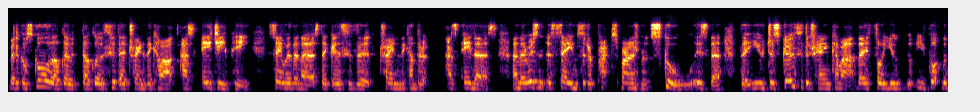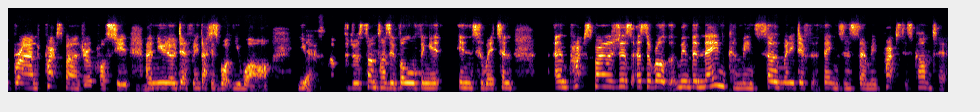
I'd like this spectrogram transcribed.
medical school. They'll go. They'll go through their training. They come out as a GP. Same with a nurse. They go through the training. They come through as a nurse. And there isn't the same sort of practice management school, is there? That you just go through the training, come out. Therefore, you you've got the brand practice manager across you, mm-hmm. and you know definitely that is what you are. You yes. Sometimes evolving it into it, and and practice managers as a role. I mean, the name can mean so many different things in so many practices, can't it?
